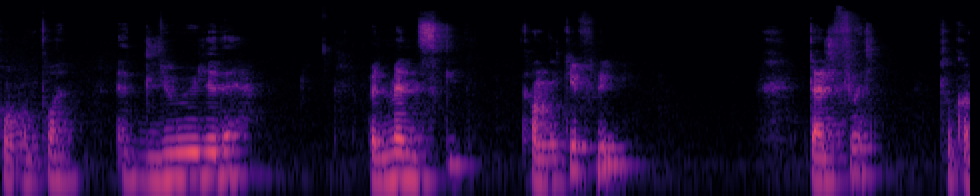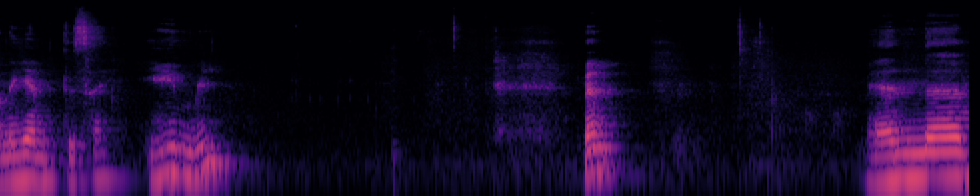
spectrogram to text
kom han på en, et lur idé. For mennesker kan ikke fly. Derfor tok han og gjemte seg i himmelen. Men Men uh,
